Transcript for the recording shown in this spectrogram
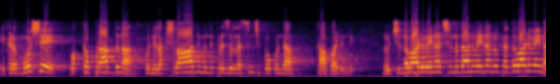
ఇక్కడ మోషే ఒక్క ప్రార్థన కొన్ని లక్షలాది మంది ప్రజలు నశించిపోకుండా కాపాడింది. నువ్వు చిన్నవాడివైనా చిన్నదానివైనా నువ్వు పెద్దవాడివైనా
